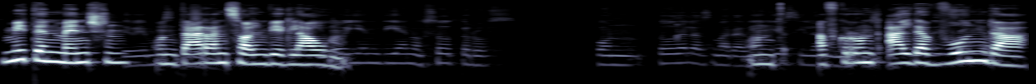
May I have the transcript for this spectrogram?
mit den Menschen und daran sollen wir glauben. Und aufgrund all der Wunder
